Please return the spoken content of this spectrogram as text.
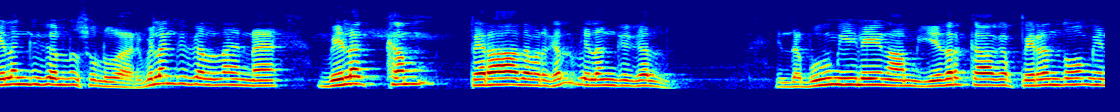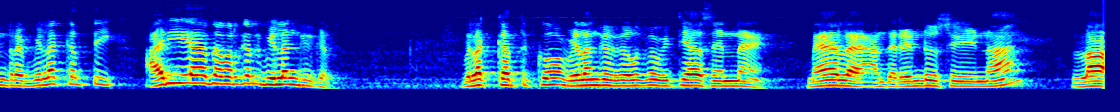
விலங்குகள்னு சொல்லுவார். விலங்குகள்னால் என்ன? விளக்கம் பெறாதவர்கள் விலங்குகள். இந்த பூமியிலே நாம் எதற்காக பிறந்தோம் என்ற விளக்கத்தை அறியாதவர்கள் விலங்குகள். விளக்கத்துக்கும் விலங்குகளுக்கும் வித்தியாசம் என்ன? மேலே அந்த ரெண்டு சுழினா லா.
